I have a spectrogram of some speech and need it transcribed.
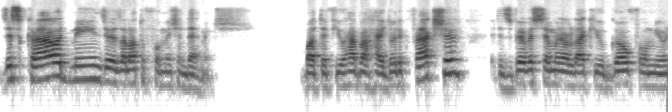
this crowd means there's a lot of formation damage. But if you have a hydraulic fracture, it is very similar like you go from your,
